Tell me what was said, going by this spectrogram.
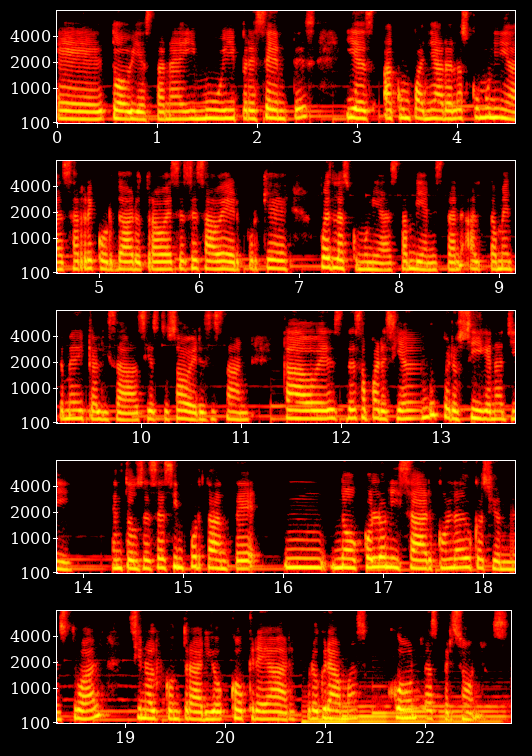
eh, todavía están ahí muy presentes y es acompañar a las comunidades a recordar otra vez ese saber porque pues las comunidades también están altamente medicalizadas y estos saberes están cada vez desapareciendo pero siguen allí. Entonces es importante mm, no colonizar con la educación menstrual, sino al contrario, co-crear programas con las personas.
